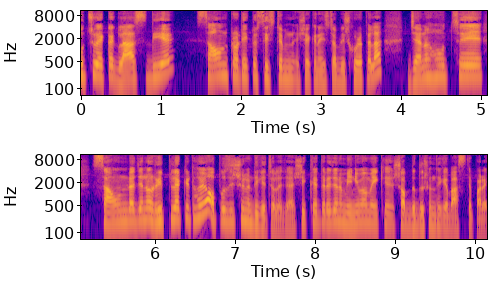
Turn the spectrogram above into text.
উঁচু একটা গ্লাস দিয়ে সাউন্ড প্রোটেক্টর সিস্টেম সেখানে এস্টাবলিশ করে ফেলা, যেন হচ্ছে সাউন্ডটা যেন রিফ্লেক্টেড হয়ে অপোজিশনের দিকে চলে যায়, শিক্ষার্থীরা যেন মিনিমাম এই শব্দ দূষণ থেকে বাঁচতে পারে।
